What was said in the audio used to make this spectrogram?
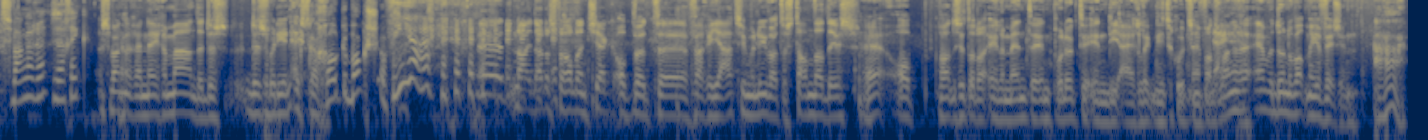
Zwangere, zag ik. Zwanger en negen maanden. Dus, dus Hebben die een extra grote box? Of? Ja. Eh, nou, dat is vooral een check op het eh, variatiemenu, wat de standaard is. Hè, op, want zitten er elementen in, producten in die eigenlijk niet goed zijn van zwangeren. En we doen er wat meer vis in. Aha.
